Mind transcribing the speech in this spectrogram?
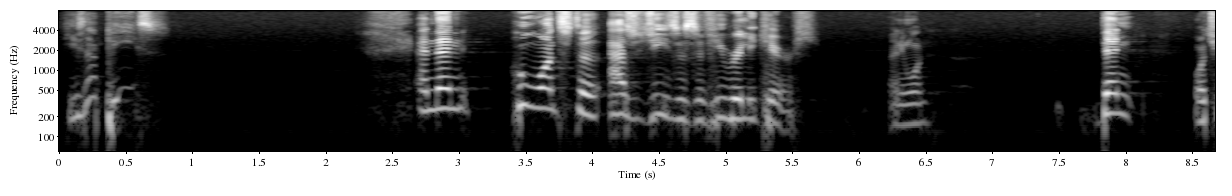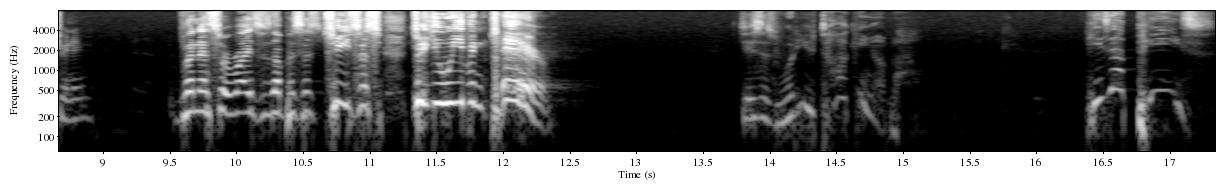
He's at peace. And then who wants to ask Jesus if he really cares? Anyone? Then, what's your name? Vanessa rises up and says, Jesus, do you even care? Jesus, what are you talking about? He's at peace.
